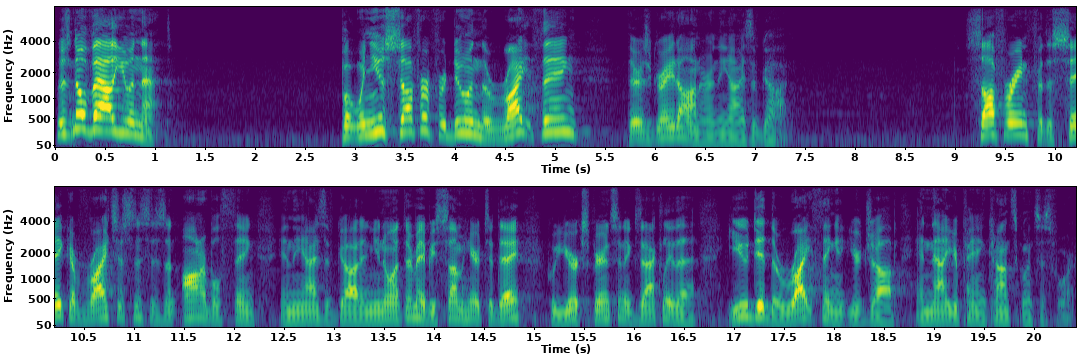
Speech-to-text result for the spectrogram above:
There's no value in that. But when you suffer for doing the right thing, there's great honor in the eyes of God. Suffering for the sake of righteousness is an honorable thing in the eyes of God. And you know what? There may be some here today who you're experiencing exactly that. You did the right thing at your job, and now you're paying consequences for it.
